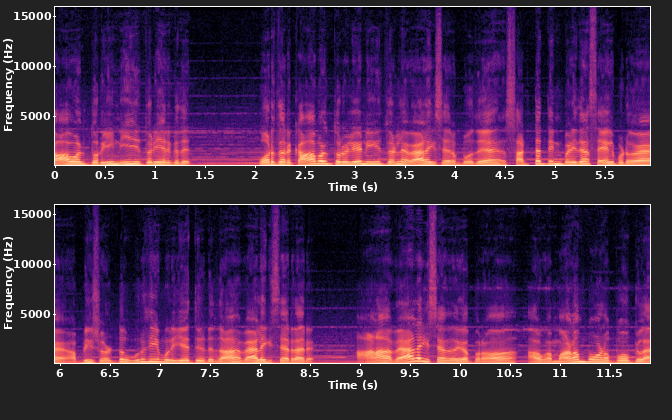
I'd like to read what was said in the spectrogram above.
காவல்துறையும் நீதித்துறையும் இருக்குது. ஒருத்தர் காவல்துறையிலையோ நீதித்துறையிலையோ வேலைக்கு சேரும்போது சட்டத்தின்படி தான் செயல்படுவேன் அப்படின்னு சொல்லிட்டு உறுதிமொழி ஏற்றுக்கிட்டு தான் வேலைக்கு சேர்றாரு. ஆனால் வேலைக்கு சேர்ந்ததுக்கப்புறம் அவங்க மனம் போன போக்கில்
